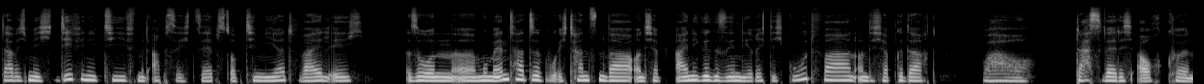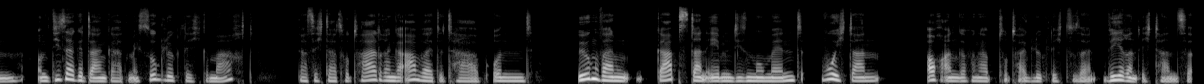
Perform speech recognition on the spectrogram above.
da habe ich mich definitiv mit Absicht selbst optimiert, weil ich so einen äh, Moment hatte, wo ich tanzen war und ich habe einige gesehen, die richtig gut waren und ich habe gedacht, wow, das werde ich auch können. Und dieser Gedanke hat mich so glücklich gemacht, dass ich da total dran gearbeitet habe. Und irgendwann gab es dann eben diesen Moment, wo ich dann auch angefangen habe, total glücklich zu sein, während ich tanze.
